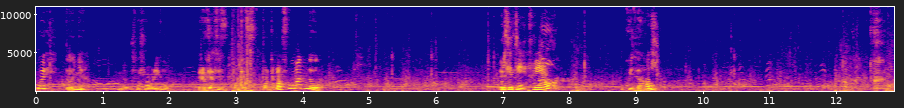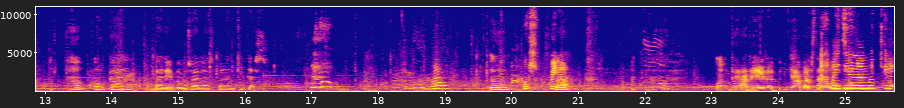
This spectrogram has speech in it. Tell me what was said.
Uy, doña. Me gusta su abrigo. ¿Pero qué hace? ¿Por qué, por qué va fumando? Porque tiene frío. Cuidado. Uy. Ok. Vale, vamos a ver las palanquitas. Wow. Uh, mira. A ver, ya basta, ¿no? Ay, tiene una mochila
